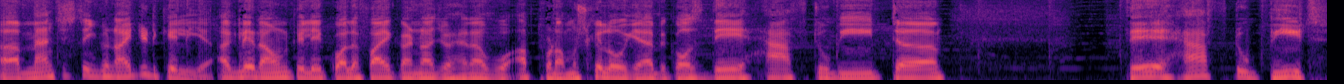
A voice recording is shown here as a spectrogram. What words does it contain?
मैनचेस्टर uh, यूनाइटेड के लिए अगले राउंड के लिए क्वालिफाई करना जो है ना वो अब थोड़ा मुश्किल हो गया है because they have to beat they have to beat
